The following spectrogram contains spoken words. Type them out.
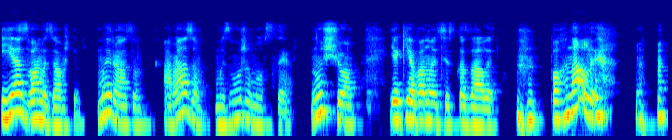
І я з вами завжди. Ми разом, а разом ми зможемо все. Ну що, як я в анонсі сказали, погнали?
